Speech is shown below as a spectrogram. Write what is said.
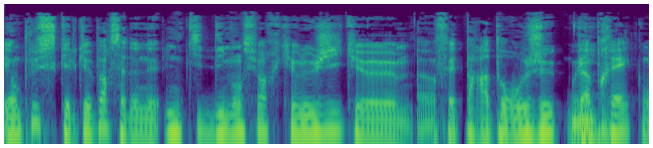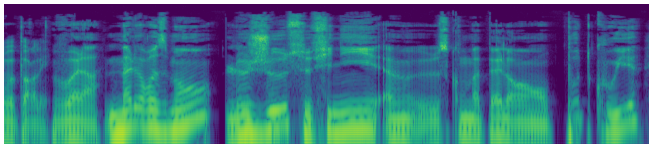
Et en plus, quelque part, ça donne une petite dimension archéologique, euh, en fait, par rapport au jeu Oui. d'après qu'on va parler. Voilà. Malheureusement, le jeu se finit euh, ce qu'on m'appelle en pot de couille.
